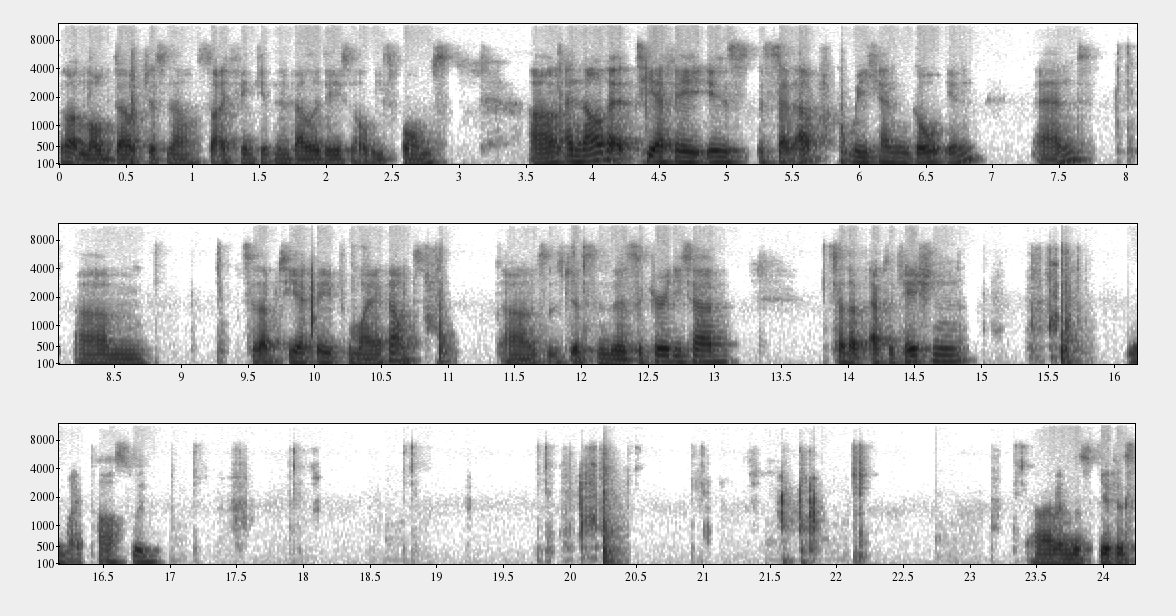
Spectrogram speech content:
I got logged out just now, so I think it invalidates all these forms. Um, and now that TFA is set up, we can go in and um, set up TFA for my account. Uh, so it's just in the security tab, set up application, my password. Um, and this gives us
